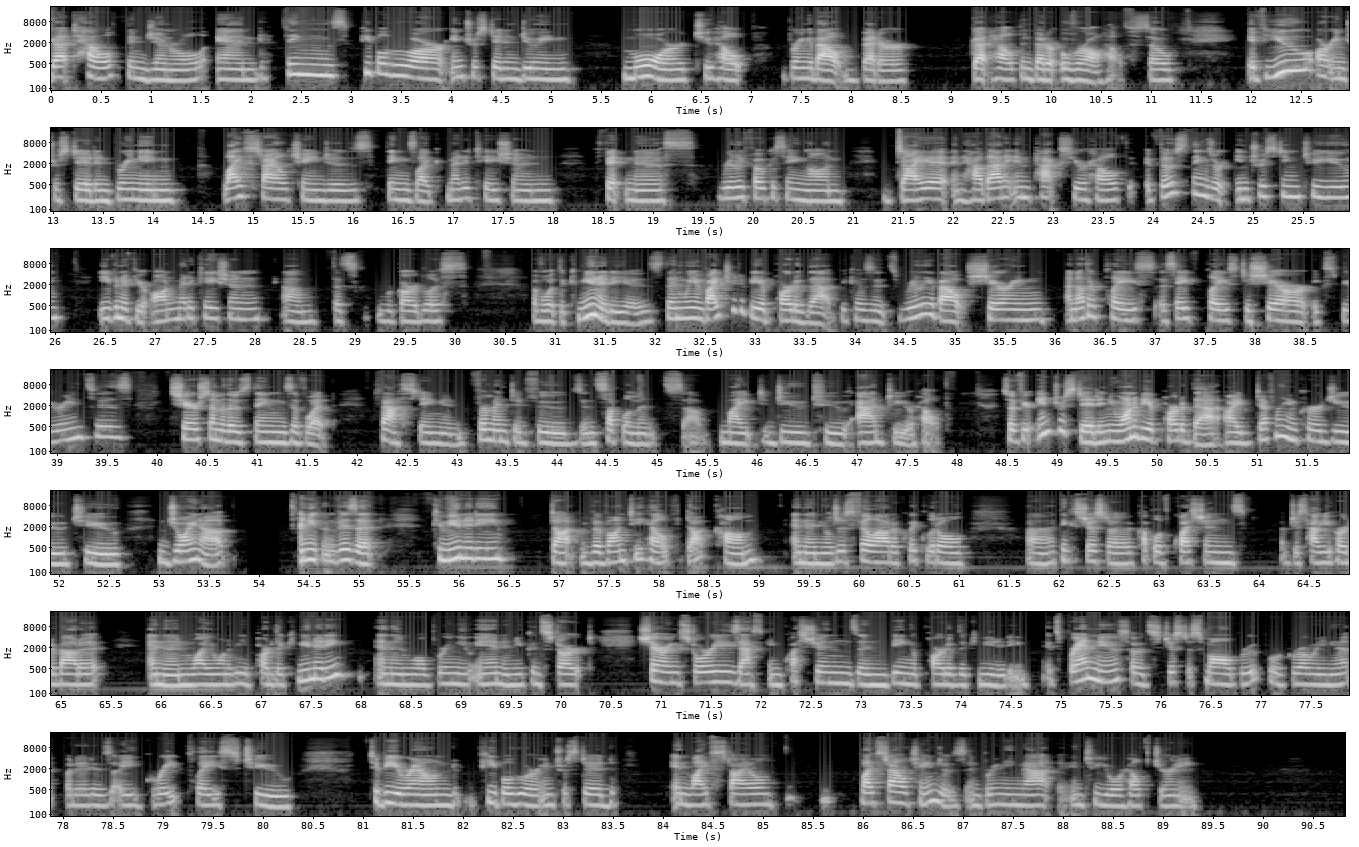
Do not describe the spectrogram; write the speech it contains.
gut health in general and things people who are interested in doing more to help bring about better gut health and better overall health. So, if you are interested in bringing lifestyle changes, things like meditation, fitness, really focusing on diet and how that impacts your health, if those things are interesting to you, even if you're on medication, um, that's regardless of what the community is, then we invite you to be a part of that because it's really about sharing another place, a safe place to share our experiences, share some of those things of what fasting and fermented foods and supplements uh, might do to add to your health. So, if you're interested and you want to be a part of that, I definitely encourage you to join up and you can visit community.vivantihealth.com. And then you'll just fill out a quick little, uh, I think it's just a couple of questions of just how you heard about it and then why you want to be a part of the community. And then we'll bring you in and you can start sharing stories, asking questions, and being a part of the community. It's brand new, so it's just a small group. We're growing it, but it is a great place to to be around people who are interested in lifestyle lifestyle changes and bringing that into your health journey.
